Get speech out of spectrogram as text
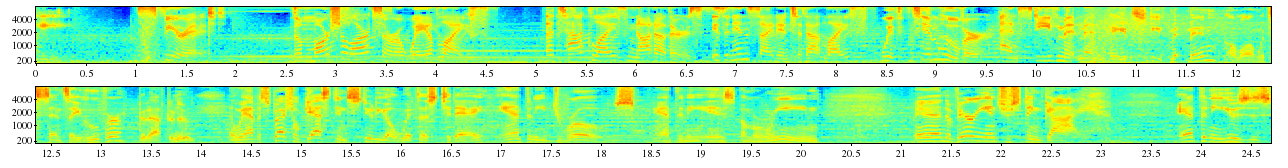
body, spirit. The martial arts are a way of life. Attack Life, Not Others is an insight into that life with Tim Hoover and Steve Mittman. Hey, it's Steve Mittman along with Sensei Hoover. Good afternoon. And we have a special guest in studio with us today, Anthony Droz. Anthony is a Marine and a very interesting guy. Anthony uses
